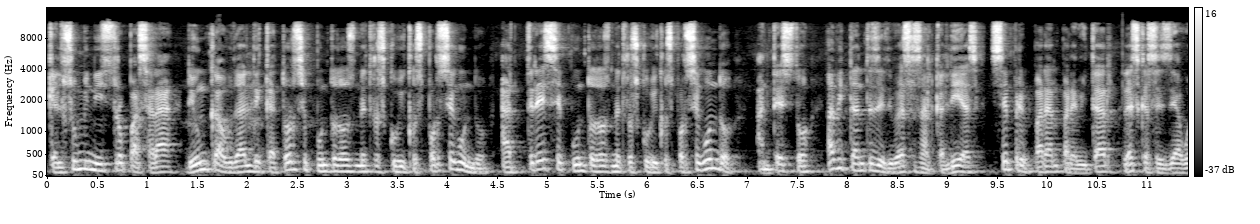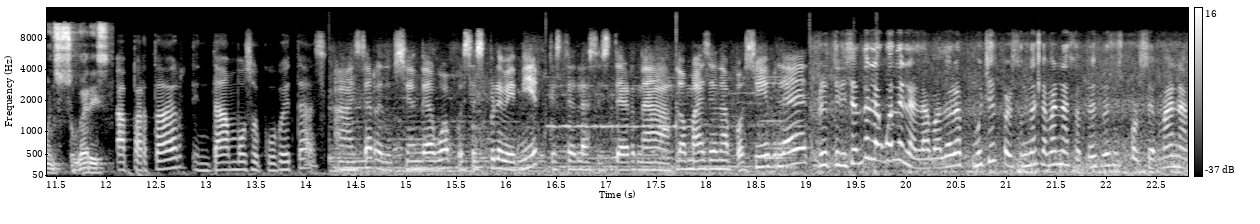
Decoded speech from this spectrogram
que el suministro pasará de un caudal de 14.2 metros cúbicos por segundo a 13.2 metros cúbicos por segundo. Ante esto, habitantes de diversas alcaldías se preparan para evitar la escasez de agua en sus hogares. Apartar en tambos o cubetas. A esta reducción de agua pues es prevenir que esté la cisterna lo más llena posible. Reutilizando el agua de la lavadora, muchas personas lavan hasta tres veces por semana.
